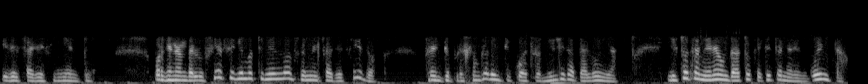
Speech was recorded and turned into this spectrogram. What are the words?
y del fallecimiento. Porque en Andalucía seguimos teniendo 11.000 fallecidos, frente, por ejemplo, a 24.000 de Cataluña. Y esto también es un dato que hay que tener en cuenta,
